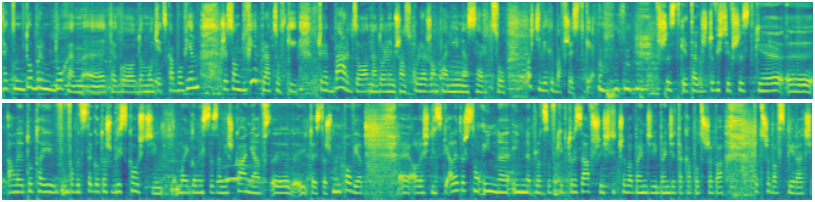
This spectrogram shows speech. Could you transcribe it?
takim dobrym duchem e, tego Domu Dziecka, bo wiem, że są dwie placówki, które bardzo na Dolnym Śląsku leżą Pani na sercu. Właściwie chyba wszystkie. Wszystkie, tak, rzeczywiście wszystkie, y, ale tutaj wobec tego też bliskości mojego miejsca zamieszkania, y, to jest też mój powiat oleśnicki, ale też są inne, inne placówki, które zawsze, jeśli trzeba będzie i będzie taka potrzeba, to trzeba wspierać.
